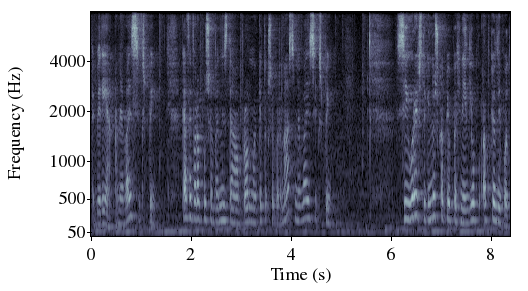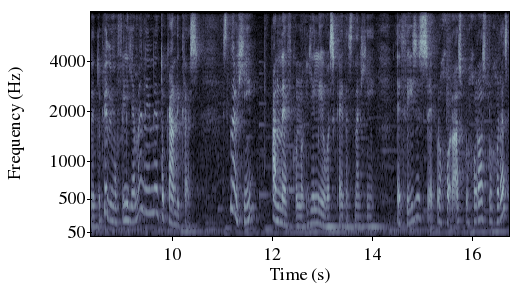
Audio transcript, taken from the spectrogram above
εμπειρία, ανεβάζεις XP. Κάθε φορά που σου εμφανίζεται ένα πρόβλημα και το ξεπερνάς, ανεβάζεις XP. Σίγουρα έχεις στο κινητό σου κάποιο παιχνίδι, οποιοδήποτε. Το πιο δημοφιλή για μένα είναι το Candy Crush. Στην αρχή, πανεύκολο, γελίο βασικά ήταν στην αρχή. Εθίζεσαι, προχωράς, προχωράς, προχωράς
